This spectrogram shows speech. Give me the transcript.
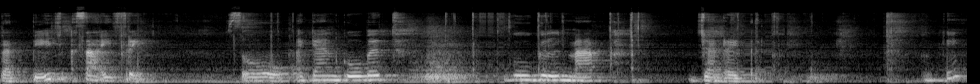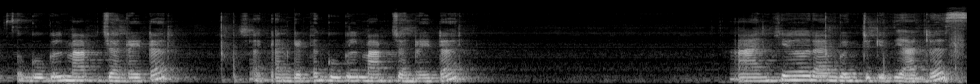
web page as a iframe. So I can go with Google map generator. Okay, so Google map generator. So I can get a Google map generator. And here I am going to give the address.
